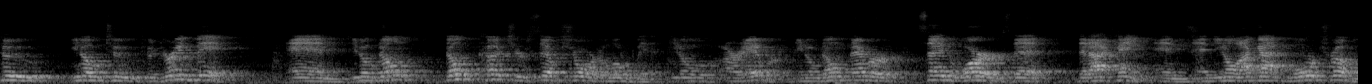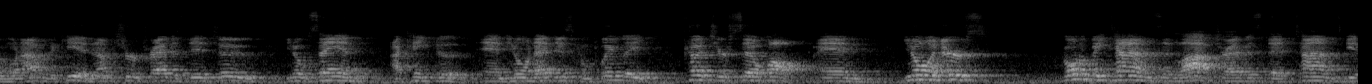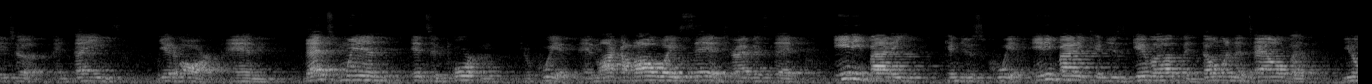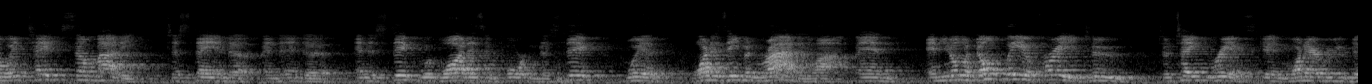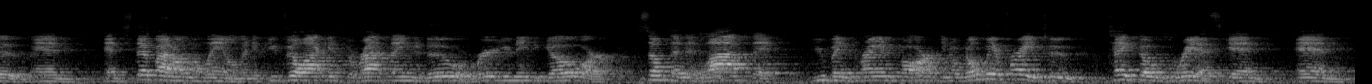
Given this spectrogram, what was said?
to, you know, to, to dream big. And, you know, don't don't cut yourself short a little bit, you know, or ever. You know, don't ever say the words that that I can't. And, and, you know, I got more trouble when I was a kid, and I'm sure Travis did too, you know, saying I can't do it. And, you know, and that just completely cuts yourself off. And, you know, and there's going to be times in life, Travis, that times get tough and things get hard. And that's when it's important to quit. And like I've always said, Travis, that anybody can just quit. Anybody can just give up and throw in the towel, but you know, it takes somebody to stand up and, and, to, and to stick with what is important, to stick with what is even right in life. And, and you know what, don't be afraid to, to take risk in whatever you do and, and step out on the limb. And if you feel like it's the right thing to do or where you need to go or something in life that you've been praying for, you know, don't be afraid to take those risks and, and,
